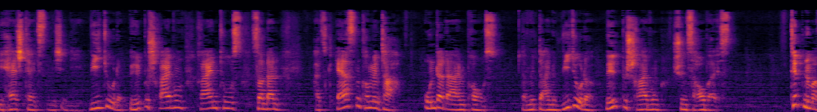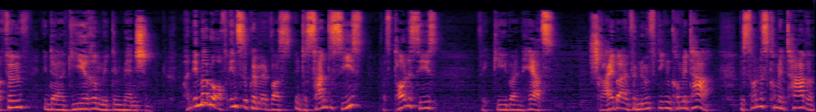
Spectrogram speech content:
die Hashtags nicht in die Video- oder Bildbeschreibung reintust, sondern als ersten Kommentar unter deinem Post, damit deine Video- oder Bildbeschreibung schön sauber ist. Tipp Nummer 5. Interagiere mit den Menschen. Wann immer du auf Instagram etwas Interessantes siehst, etwas Tolles siehst, vergebe ein Herz. Schreibe einen vernünftigen Kommentar. Besonders Kommentare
